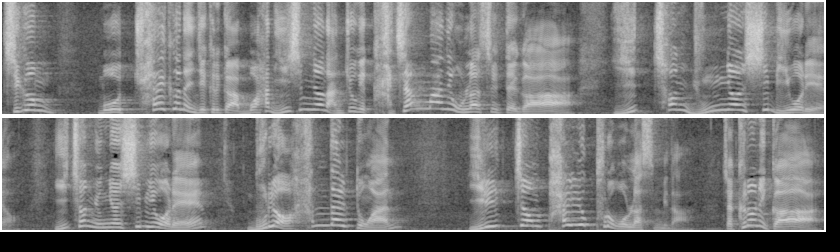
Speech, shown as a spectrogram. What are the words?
지금 뭐 최근에 이제 그러니까 뭐 한 20년 안쪽에 가장 많이 올랐을 때가 2006년 12월이에요. 2006년 12월에 무려 한 달 동안 1.86%가 올랐습니다. 자, 그러니까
